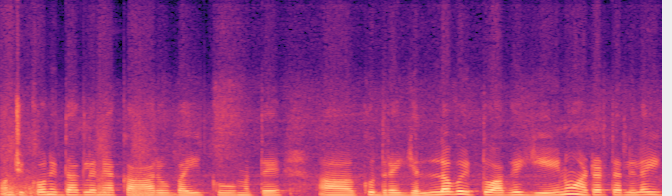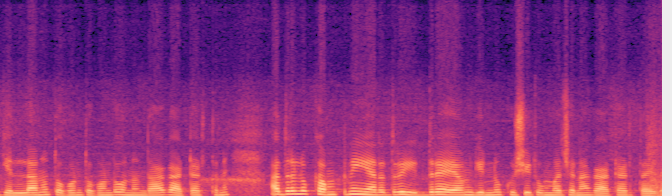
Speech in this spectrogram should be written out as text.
ಅವ್ನು ಚಿಕ್ಕವನಿದ್ದಾಗಲೇ ಆ ಕಾರು ಬೈಕು ಮತ್ತು ಕುದುರೆ ಎಲ್ಲವೂ ಇತ್ತು. ಆಗ ಏನೂ ಆಟಾಡ್ತಾ ಇರಲಿಲ್ಲ. ಈಗ ಎಲ್ಲನೂ ತೊಗೊಂಡು ತೊಗೊಂಡು ಒಂದೊಂದಾಗಿ ಆಟ ಆಡ್ತಾನೆ ಅದರಲ್ಲೂ ಕಂಪ್ನಿ ಯಾರಾದರೂ ಇದ್ದರೆ ಅವ್ನಿಗೆ ಇನ್ನೂ ಖುಷಿ ತುಂಬ ಚೆನ್ನಾಗಿ ಆಟ ಆಡ್ತಾ ಇದ್ದ.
